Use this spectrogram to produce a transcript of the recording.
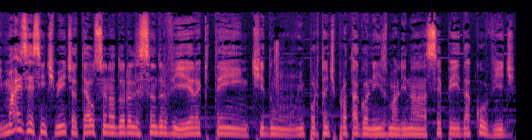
e mais recentemente até o senador Alessandro Vieira, que tem tido um importante protagonismo ali na CPI da Covid.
